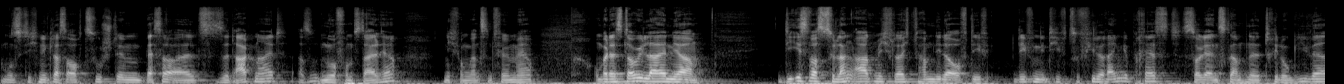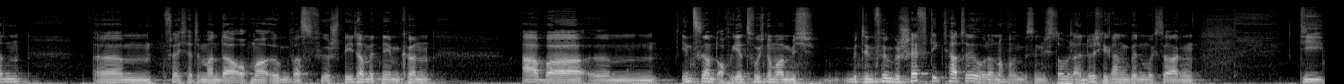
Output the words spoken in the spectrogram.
muss ich Niklas auch zustimmen, besser als The Dark Knight. Also nur vom Style her, nicht vom ganzen Film her. Und bei der Storyline, ja, die ist was zu langatmig. Vielleicht haben die da auf def definitiv zu viel reingepresst. Es soll ja insgesamt eine Trilogie werden. Ähm, vielleicht hätte man da auch mal irgendwas für später mitnehmen können. Aber ähm, insgesamt auch jetzt, wo ich nochmal mich mit dem Film beschäftigt hatte oder nochmal ein bisschen die Storyline durchgegangen bin, muss ich sagen, die,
